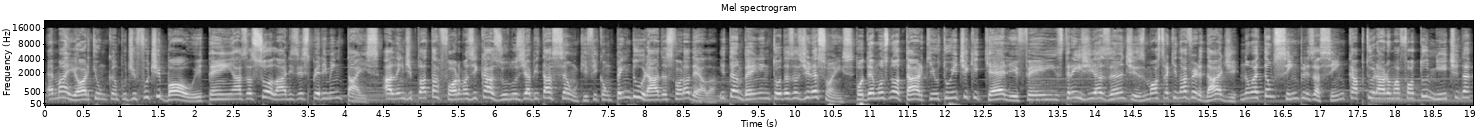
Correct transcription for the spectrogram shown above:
é maior que um campo de futebol e tem asas solares experimentais, além de plataformas e casulos de habitação que ficam penduradas fora dela, e também em todas as direções. Podemos notar que o tweet que Kelly fez três dias antes mostra que na verdade não é é tão simples assim capturar uma foto nítida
